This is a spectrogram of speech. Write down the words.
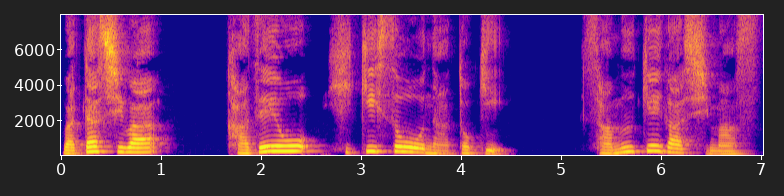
私は風邪をひきそうなとき、寒気がします。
